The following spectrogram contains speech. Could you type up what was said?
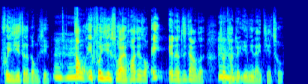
分析这个东西，嗯哼，当我一分析出来，发现说，哎，原来是这样子，所以他就愿意来接触，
